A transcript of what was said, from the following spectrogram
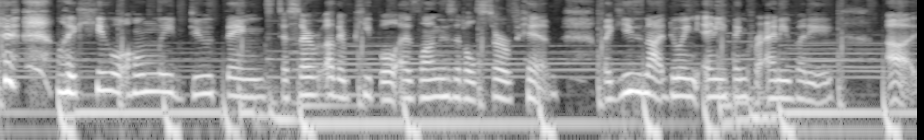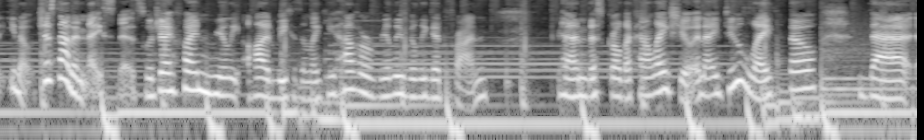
like he will only do things to serve other people as long as it'll serve him. Like he's not doing anything for anybody. Uh, you know, just out of niceness, which I find really odd because I'm like, you have a really, really good friend and this girl that kind of likes you. And I do like though that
